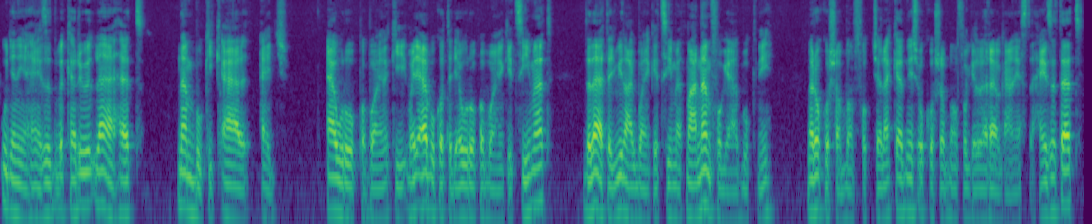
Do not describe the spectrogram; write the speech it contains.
ugyanilyen helyzetbe kerül, lehet nem bukik el egy Európa bajnoki, vagy elbukott egy Európa bajnoki címet, de lehet egy világbajnoki címet már nem fog elbukni, mert okosabban fog cselekedni, és okosabban fogja reagálni ezt a helyzetet,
